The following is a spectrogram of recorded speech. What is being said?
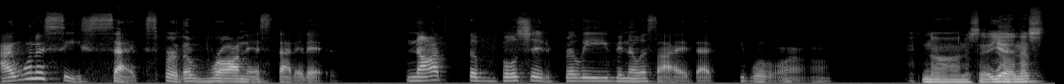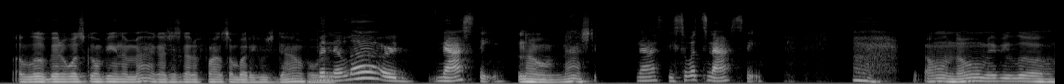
I want to see sex for the rawness that it is, not the bullshit frilly vanilla side that people. Uh, No, I understand. Yeah, and that's a little bit of what's gonna be in the mag. I just gotta find somebody who's down for it. vanilla or nasty, No, nasty. nasty. So what's nasty? I don't know. Maybe a little,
